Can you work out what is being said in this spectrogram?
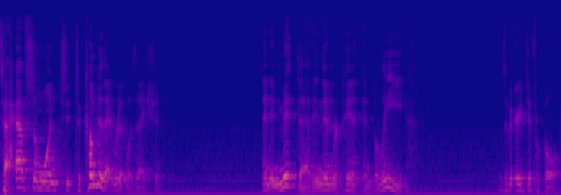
to have someone to, to come to that realization and admit that and then repent and believe is a very difficult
